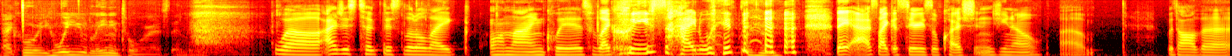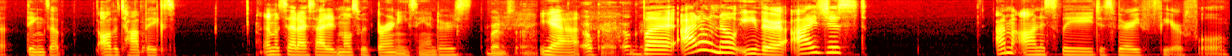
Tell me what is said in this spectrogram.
Like, who are you, who are you leaning towards? at least? Well, I just took this little like online quiz of like who you side with. Mm-hmm. they asked like a series of questions, you know, um, with all the things up, all the topics. And it said I sided most with Bernie Sanders. Bernie Sanders. Yeah. Okay. Okay. But I don't know either. I just, I'm honestly just very fearful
